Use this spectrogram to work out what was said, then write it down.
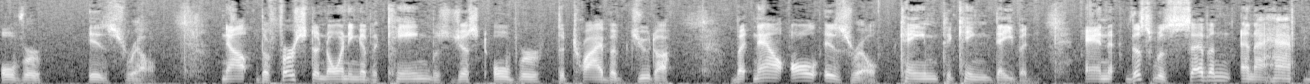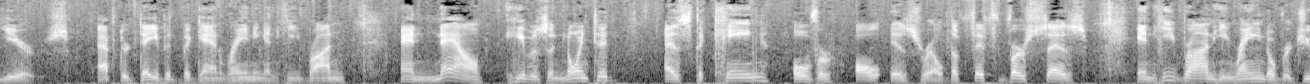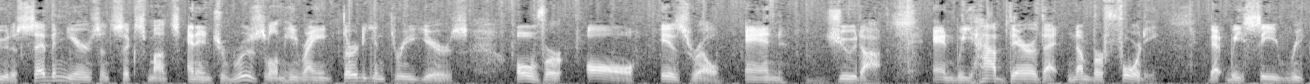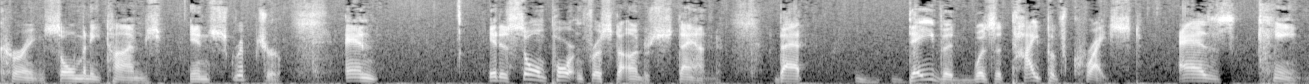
over Israel. Now, the first anointing of a king was just over the tribe of Judah, but now all Israel came to King David. And this was seven and a half years after David began reigning in Hebron. And now he was anointed as the king over all Israel. The fifth verse says, In Hebron he reigned over Judah seven years and six months, and in Jerusalem he reigned thirty and three years over all Israel. And Judah. And we have there that number 40 that we see recurring so many times in Scripture. And it is so important for us to understand that David was a type of Christ as king.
